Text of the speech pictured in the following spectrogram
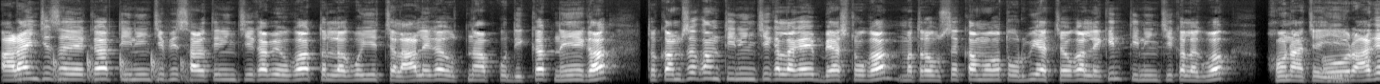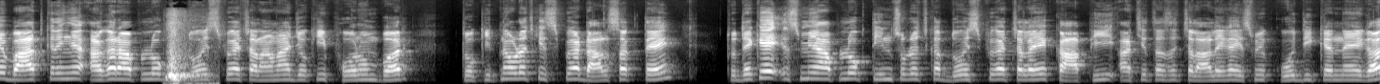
अढ़ाई इंची से लेकर तीन इंची फिर साढ़े तीन इंची का भी होगा तो लगभग ये चला लेगा, उतना आपको दिक्कत नहीं होगा। तो कम से कम तीन इंची का लगाए बेस्ट होगा मतलब उससे कम होगा तो और भी अच्छा होगा, लेकिन तीन इंची का लगभग होना चाहिए। और आगे बात करेंगे, अगर आप लोग दो स्पीकर चलाना है जो कि फोरम पर तो कितना वोल्टेज की स्पीकर डाल सकते हैं? तो देखिए, इसमें आप लोग तीन सोलेज का दो स्पीकर चलाइए, काफ़ी अच्छी तरह से चला लेगा, इसमें कोई दिक्कत नहीं होगा।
